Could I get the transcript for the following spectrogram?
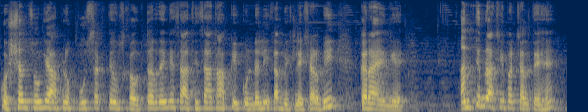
क्वेश्चंस होंगे, आप लोग पूछ सकते हैं, उसका उत्तर देंगे। साथ ही साथ आपकी कुंडली का विश्लेषण भी कराएँगे। अंतिम राशि पर चलते हैं।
